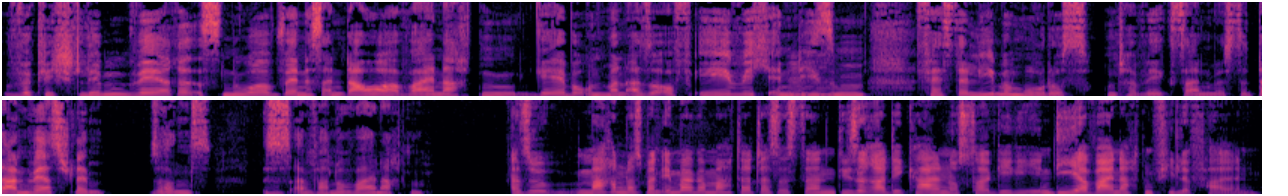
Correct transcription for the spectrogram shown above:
Wirklich schlimm wäre es nur, wenn es ein Dauerweihnachten gäbe und man also auf ewig in mhm. diesem Fest der Liebe-Modus unterwegs sein müsste. Dann wäre es schlimm. Sonst ist es einfach nur Weihnachten. Also machen, was man immer gemacht hat, das ist dann diese radikale Nostalgie, in die ja Weihnachten viele fallen.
